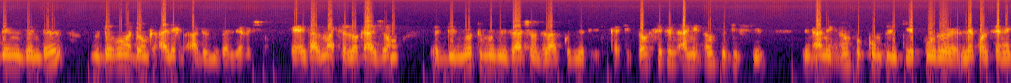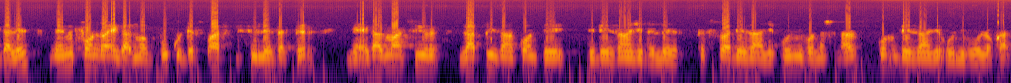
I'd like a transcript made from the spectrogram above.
2022, nous devons donc aller à de nouvelles élections. Et également c'est l'occasion d'une autre mobilisation de la communauté éducative. Donc c'est une année un peu difficile une année un peu compliquée pour euh, l'école sénégalaise, mais nous fondons également beaucoup d'espoir sur les acteurs, mais également sur la prise en compte des, des- des enjeux de l'heure, que ce soit des enjeux au niveau national comme des enjeux au niveau local.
